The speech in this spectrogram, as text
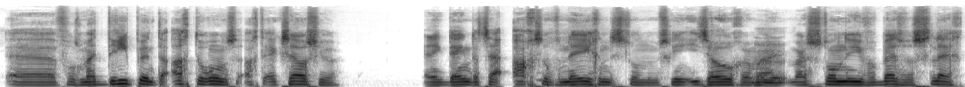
eh, volgens mij drie punten achter ons, achter Excelsior. En ik denk dat zij achtste of negende stonden, misschien iets hoger, maar, Mm. maar ze stonden in ieder geval best wel slecht.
